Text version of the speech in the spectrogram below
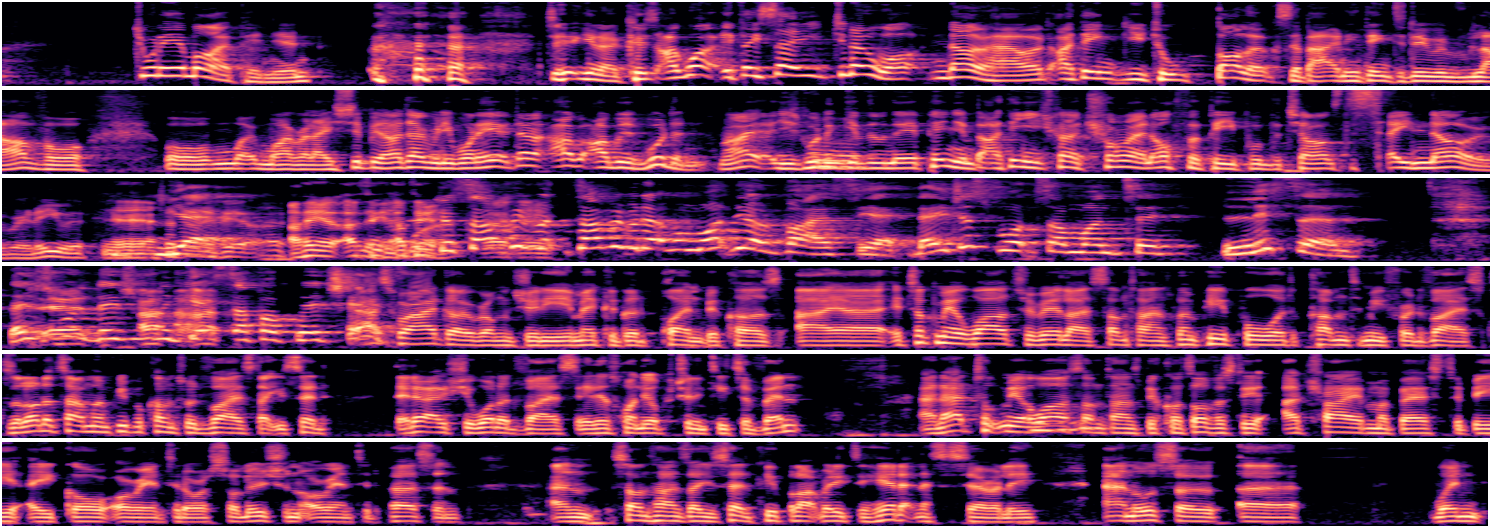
"Do you want to hear my opinion?" Do- you know, because I wa- if they say, "Do you know what?" No, Howard, I think you talk bollocks about anything to do with love or or my, my relationship. and I don't really want to hear. it. I, I just wouldn't, right? I just wouldn't Mm. give them the opinion. But I think you kind of try and offer people the chance to say no. Really, Yeah. Which I Yeah. it- I think I think I think Because some people, some people don't even want the advice yet. They just want someone to listen. They just want, they just want to get I- stuff off their chest. That's where I go wrong, Judy. You make a good point because I. Uh, it took me a while to realize sometimes when people would come to me for advice, because a lot of time when people come to advice, like you said, they don't actually want advice; they just want the opportunity to vent. And that took me a while sometimes because obviously I try my best to be a goal oriented or a solution oriented person, and sometimes, like you said, people aren't ready to hear that necessarily. And also, uh, when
